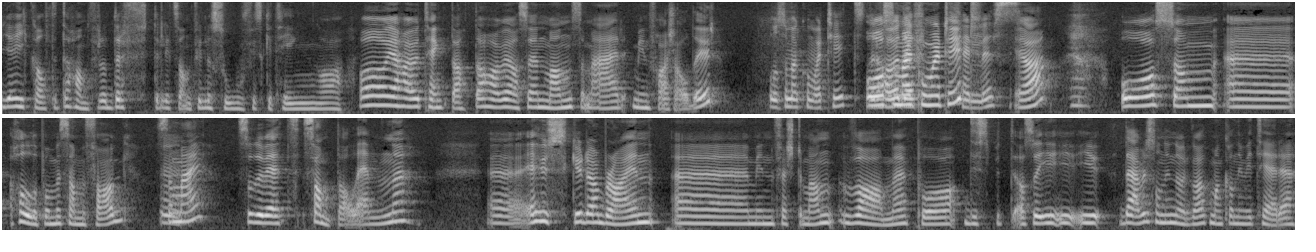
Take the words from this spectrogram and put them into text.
jeg gikk alltid til han for å drøfte litt sånn filosofiske ting. Og, og jeg har jo tenkt at da har vi altså en mann som er min fars alder, Og som er konvertitt? og Dere jo som er konvertitt. Felles. Ja. Og som eh, holder på med samme fag som Mm. meg. Så du vet, samtaleemnene. Eh, jeg husker da Brian, eh, min første mann, var med på disput... Altså i, i, det er vel sånn i Norge at man kan invitere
